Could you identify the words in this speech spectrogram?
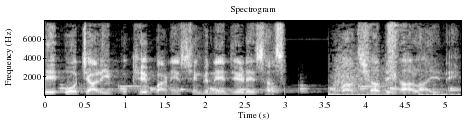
ਇਹ ਉਹ 40 ਭੁੱਖੇ ਭਾਣੇ ਸਿੰਘ ਨੇ ਜਿਹੜੇ ਸਰਸ ਬਾਦਸ਼ਾਹ ਦੇ ਨਾਲ ਆਏ ਨੇ।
